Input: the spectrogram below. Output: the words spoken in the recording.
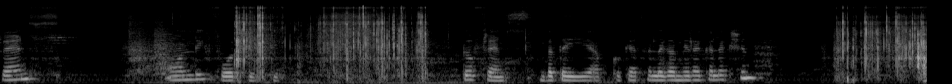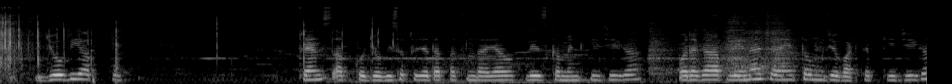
friends only four fifty तो फ्रेंड्स बताइए आपको कैसा लगा मेरा कलेक्शन जो भी आपको फ्रेंड्स आपको जो भी सबसे ज़्यादा पसंद आया हो प्लीज़ कमेंट कीजिएगा। और अगर आप लेना चाहें तो मुझे व्हाट्सएप कीजिएगा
